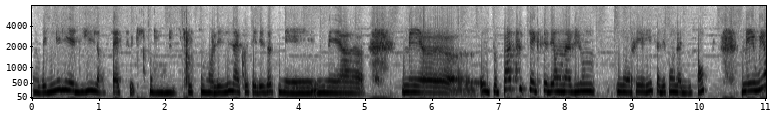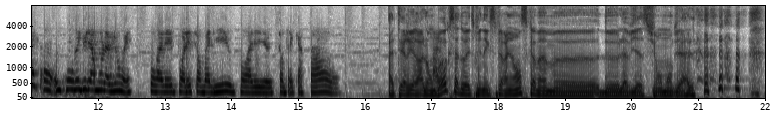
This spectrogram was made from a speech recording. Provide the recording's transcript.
sont des milliers d'îles en fait qui sont, qui sont les unes à côté des autres, mais mais euh, mais euh, on peut pas toutes y accéder en avion ou en ferry, ça dépend de la distance. Mais oui, on prend, on prend régulièrement l'avion, oui, pour aller, pour aller sur Bali ou pour aller sur Jakarta. Atterrir à Lombok, ça doit être une expérience quand même de l'aviation mondiale.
